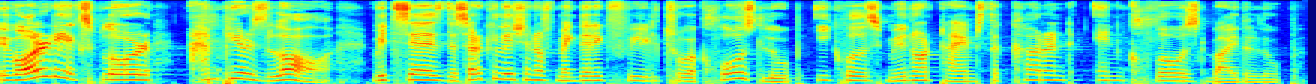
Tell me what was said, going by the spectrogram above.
We've already explored Ampere's law, which says the circulation of magnetic field through a closed loop equals mu naught times the current enclosed by the loop.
